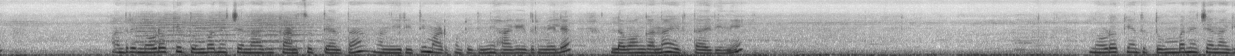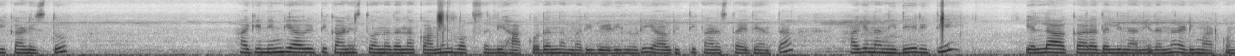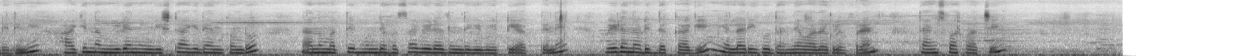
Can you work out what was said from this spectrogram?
ಅಂದರೆ ನೋಡೋಕ್ಕೆ ತುಂಬಾ ಚೆನ್ನಾಗಿ ಕಾಣಿಸುತ್ತೆ ಅಂತ ನಾನು ಈ ರೀತಿ ಮಾಡ್ಕೊಂಡಿದ್ದೀನಿ ಹಾಗೆ ಇದ್ರ ಮೇಲೆ ಲವಂಗನ ಇಡ್ತಾಯಿದ್ದೀನಿ ನೋಡೋಕ್ಕೆ ಅಂತೂ ತುಂಬಾ ಚೆನ್ನಾಗಿ ಕಾಣಿಸ್ತು. ಹಾಗೆ ನಿಮ್ಗೆ ಯಾವ ರೀತಿ ಕಾಣಿಸ್ತು ಅನ್ನೋದನ್ನು ಕಾಮೆಂಟ್ ಬಾಕ್ಸಲ್ಲಿ ಹಾಕೋದನ್ನು ಮರಿಬೇಡಿ ನೋಡಿ ಯಾವ ರೀತಿ ಕಾಣಿಸ್ತಾ ಇದೆ ಅಂತ. ಹಾಗೆ ನಾನು ಇದೇ ರೀತಿ ಎಲ್ಲ ಆಕಾರದಲ್ಲಿ ನಾನು ಇದನ್ನು ರೆಡಿ ಮಾಡ್ಕೊಂಡಿದ್ದೀನಿ. ಹಾಗೆ ನಮ್ಮ ವಿಡಿಯೋ ನಿಮ್ಗೆ ಇಷ್ಟ ಆಗಿದೆ ಅಂದ್ಕೊಂಡು ನಾನು ಮತ್ತೆ ಮುಂದೆ ಹೊಸ ವಿಡಿಯೋದೊಂದಿಗೆ ಭೇಟಿ ಆಗ್ತೇನೆ ವಿಡಿಯೋ ನೋಡಿದ್ದಕ್ಕಾಗಿ ಎಲ್ಲರಿಗೂ ಧನ್ಯವಾದಗಳು ಫ್ರೆಂಡ್ಸ್ ಥ್ಯಾಂಕ್ಸ್ ಫಾರ್ ವಾಚಿಂಗ್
